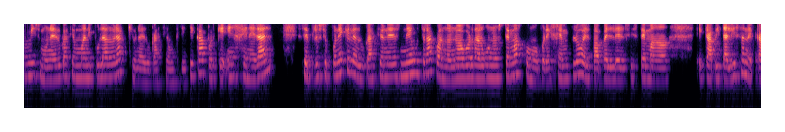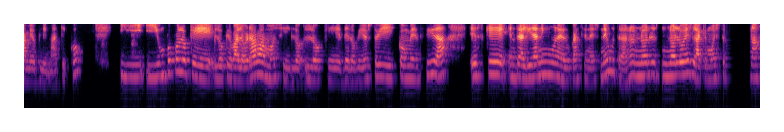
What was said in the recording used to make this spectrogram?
mismo una educación manipuladora que una educación crítica, porque en general se presupone que la educación es neutra cuando no aborda algunos temas como por ejemplo el papel del sistema eh, capitalista en el cambio climático. Y, un poco lo que, lo que valorábamos y lo, que, de lo que yo estoy convencida es que en realidad ninguna educación es neutra, no, no, no lo es la que muestra una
